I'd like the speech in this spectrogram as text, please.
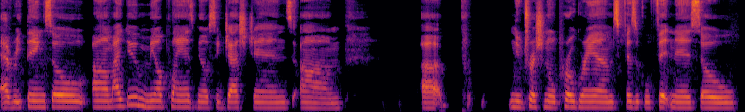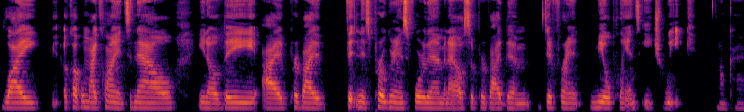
everything. So um, I do meal plans, meal suggestions, um, uh, pr- nutritional programs, physical fitness. So like a couple of my clients now, you know, they I provide fitness programs for them and I also provide them different meal plans each week. Okay.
